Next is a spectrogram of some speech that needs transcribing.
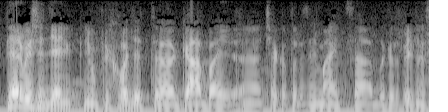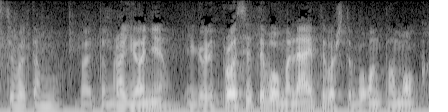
В первый же день к нему приходит э, Габай, э, человек, который занимается благотворительностью в этом, в этом районе, и говорит, просит его, умоляет его, чтобы он помог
